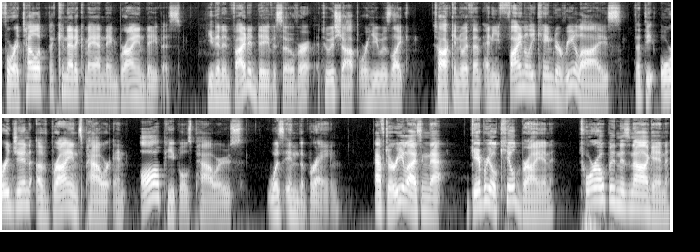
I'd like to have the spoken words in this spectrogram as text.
for a telekinetic man named Brian Davis. He then invited Davis over to his shop where he was like talking with him, and he finally came to realize that the origin of Brian's power and all people's powers was in the brain. After realizing that, Gabriel killed Brian, tore open his noggin,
